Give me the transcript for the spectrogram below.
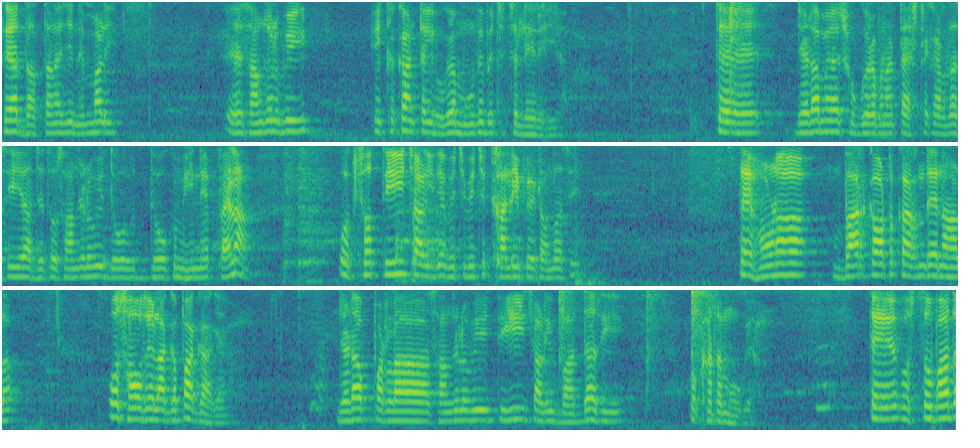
ਤੇ ਆ ਦਾਤਾਂ ਨੇ ਜੀ ਨਿੰਮ ਵਾਲੀ। ਇਹ ਸਮਝ ਲਓ ਵੀ ਇੱਕ ਘੰਟਾ ਹੀ ਹੋ ਗਿਆ ਮੂੰਹ ਦੇ ਵਿੱਚ ਚੱਲੇ ਰਹੀ ਆ। ਤੇ ਜਿਹੜਾ ਮੈਂ ਸ਼ੂਗਰ ਆਪਣਾ ਟੈਸਟ ਕਰਦਾ ਸੀ, ਅੱਜ ਤੋਂ ਸਮਝ ਲਓ ਵੀ 2 2 ਕੁ ਮਹੀਨੇ ਪਹਿਲਾਂ ਉਹ 130 40 ਦੇ ਵਿੱਚ ਵਿੱਚ ਖਾਲੀ ਪੇਟ ਆਉਂਦਾ ਸੀ। ਤੇ ਹੁਣ ਵਰਕਆਊਟ ਕਰਨ ਦੇ ਨਾਲ ਉਹ 100 ਦੇ ਲਗਭਗ ਆ ਗਿਆ। ਜਿਹੜਾ ਪਰਲਾ ਸਮਝ ਲਓ ਵੀ 30 40 ਵੱਧਦਾ ਸੀ, ਉਹ ਖਤਮ ਹੋ ਗਿਆ। ਤੇ ਉਸ ਤੋਂ ਬਾਅਦ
